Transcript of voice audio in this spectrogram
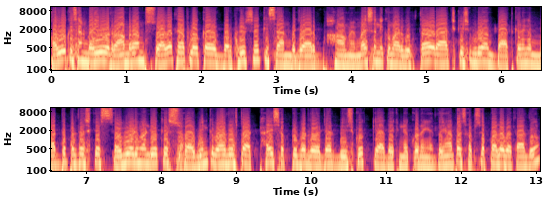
हेलो किसान भाइयों, राम राम, स्वागत है आप लोग का एक बार फिर से किसान बाज़ार। भाव में, मैं सनी कुमार गुप्ता और आज की इस वीडियो में बात करेंगे मध्य प्रदेश के सभी बड़ी मंडियों के सोयाबीन के बाद दोस्तों 28 अक्टूबर 2020 को क्या देखने को रही है? तो यहाँ पे सबसे पहले बता दूँ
